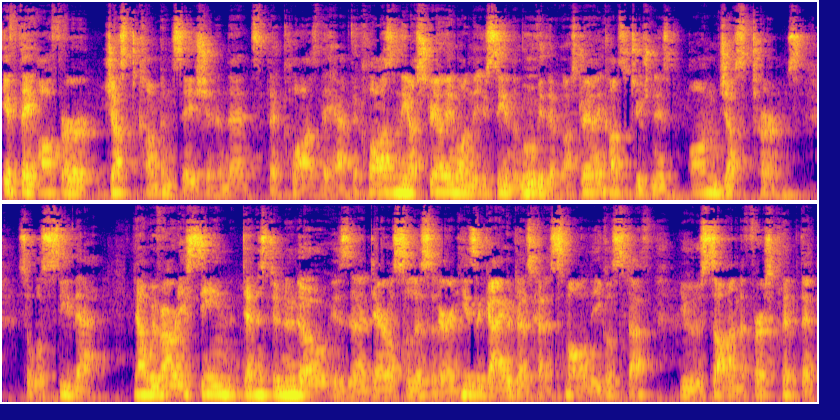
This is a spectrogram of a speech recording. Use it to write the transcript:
if they offer just compensation, and that's the clause they have. The clause in the Australian one that you see in the movie, the Australian Constitution, is on just terms. So we'll see that. Now we've already seen Dennis Denuto is Darryl's solicitor, and he's a guy who does kind of small legal stuff. You saw in the first clip that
